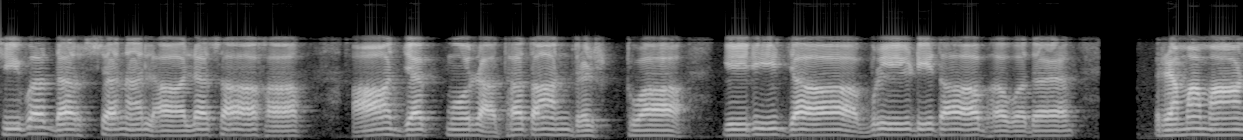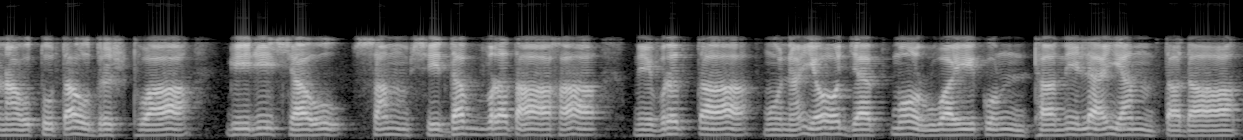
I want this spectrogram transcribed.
शिवदर्शनलालसाः। आजग्मुरथतान् दृष्ट्वा गिरिजा व्रीडिताभवद रममाणौ तु तौ दृष्ट्वा गिरिशौ संशितव्रताः निवृत्ता मुनयो जग्मुर्वैकुण्ठनिलयं तदा।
